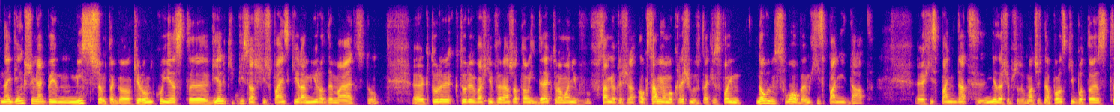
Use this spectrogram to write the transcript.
największym jakby mistrzem tego kierunku jest e, wielki pisarz hiszpański Ramiro de Maeztu, e, który, który właśnie wyraża tą ideę, którą oni sami, określa, sami określił w takim swoim nowym słowem Hispanidat. E, Hispanidat nie da się przetłumaczyć na polski, bo to jest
